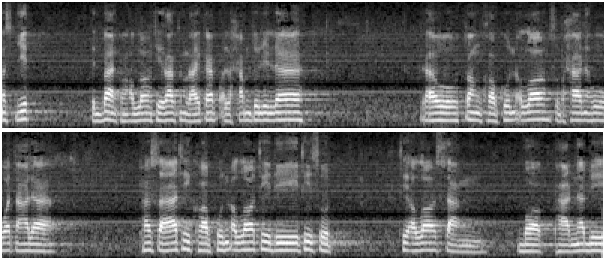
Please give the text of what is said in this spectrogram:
มัสยิด เป็นบ้านของอัลลอฮ์ที่รักทั้งหลายครับอัลฮัมดุลิลลาห์ เราต้องขอบคุณอัลลอฮ์ سبحانه และ تعالى ภาษาที่ขอบคุณอัลลอฮ์ที่ดีที่สุด ที่อัลลอฮ์สั่งบอกผ่านนาบี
